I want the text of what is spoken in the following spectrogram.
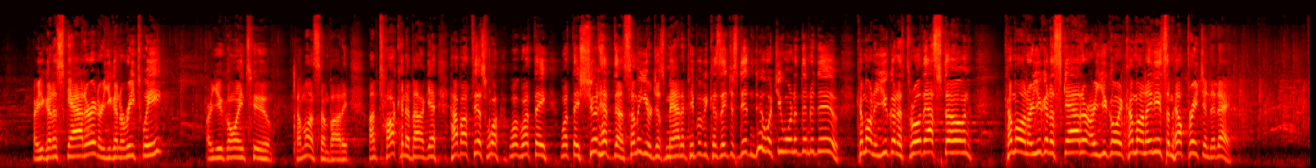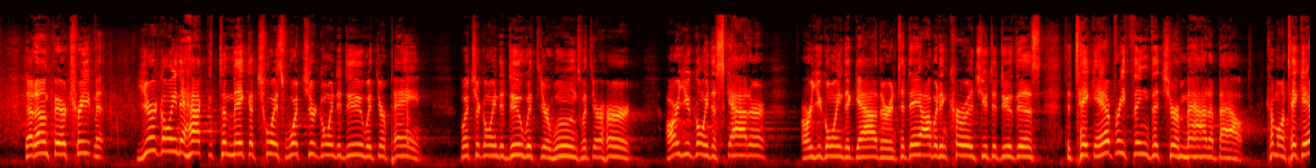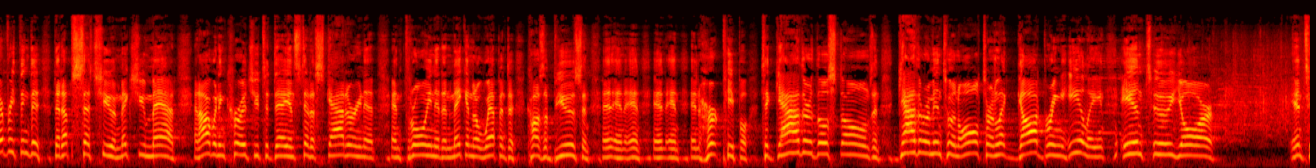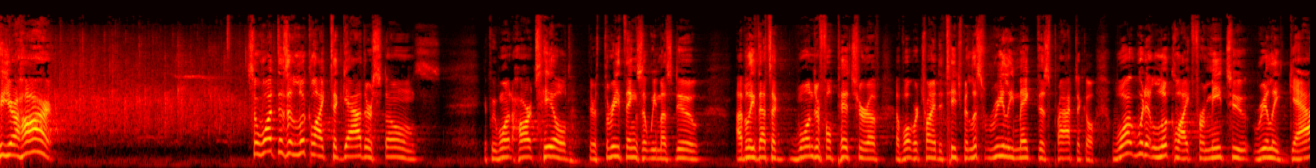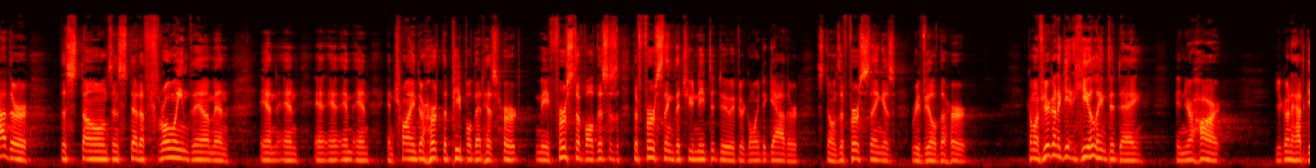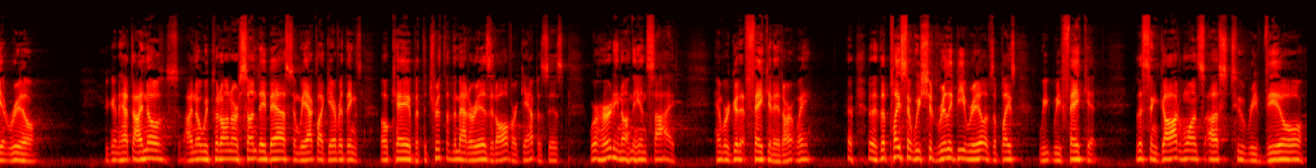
Are you going to scatter it? Are you going to retweet? Are you going to? Come on, somebody. I'm talking about, how about this? What, what, what, they, what they should have done. Some of you are just mad at people because they just didn't do what you wanted them to do. Come on, are you going to throw that stone? Come on, are you going to scatter? Are you going, come on, I need some help preaching today. That unfair treatment. You're going to have to make a choice what you're going to do with your pain, what you're going to do with your wounds, with your hurt. Are you going to scatter? Are you going to gather? And today I would encourage you to do this, to take everything that you're mad about Come on, take everything that, that upsets you and makes you mad. And I would encourage you today, instead of scattering it and throwing it and making it a weapon to cause abuse and, and, and, and, and, and hurt people, to gather those stones and gather them into an altar and let God bring healing into your, into your heart. So, what does it look like to gather stones? If we want hearts healed, there are three things that we must do. I believe that's a wonderful picture of, of what we're trying to teach, but let's really make this practical. What would it look like for me to really gather the stones instead of throwing them and, and, and, and, and, and, and trying to hurt the people that has hurt me? First of all, this is the first thing that you need to do if you're going to gather stones. The first thing is reveal the hurt. Come on, if you're going to get healing today, in your heart, you're going to have to get real. You're going to have to, I know, I know we put on our Sunday best and we act like everything's okay, but the truth of the matter is, at all of our campuses, we're hurting on the inside. And we're good at faking it, aren't we? the place that we should really be real is a place we, we fake it. Listen, God wants us to reveal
